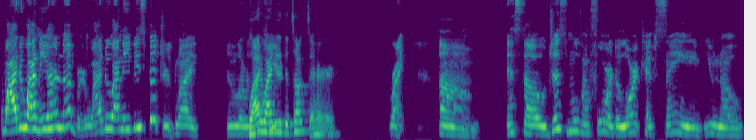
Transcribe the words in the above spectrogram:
why do I need her number? Why do I need these pictures? Like, why do I need to talk to her? Right. Um, and so just moving forward, the Lord kept saying, you know,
